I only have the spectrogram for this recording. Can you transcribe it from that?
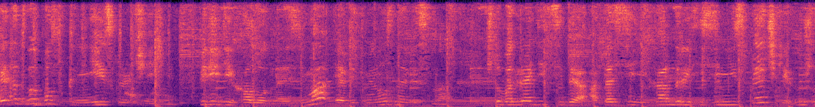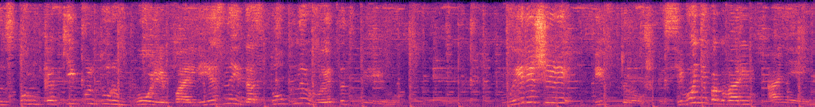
этот выпуск не исключение. Впереди холодная зима и авитаминозная весна. Чтобы оградить себя от осенней хандры и зимней спячки, нужно вспомнить, какие культуры более полезны и доступны в этот период. Мы решили петрушка. Сегодня поговорим о ней.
